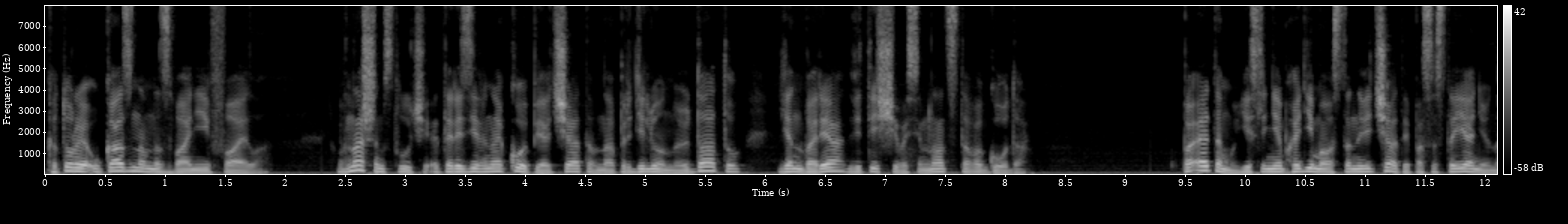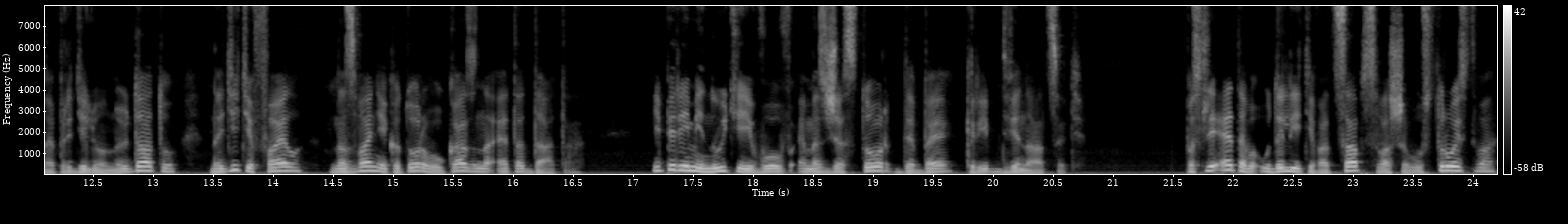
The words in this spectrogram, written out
которая указана в названии файла. В нашем случае это резервная копия чатов на определенную дату января 2018 года. Поэтому, если необходимо восстановить чаты по состоянию на определенную дату, найдите файл, в названии которого указана эта дата, и переименуйте его в msgstore db crypt12. После этого удалите WhatsApp с вашего устройства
